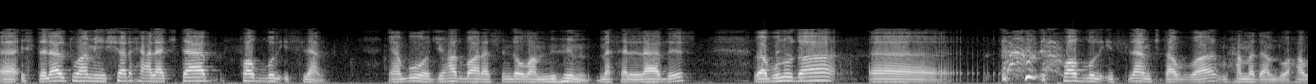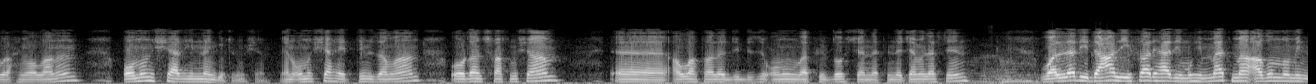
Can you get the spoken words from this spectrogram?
istələltuha min şərh alə kitab Fadlul İslam. Yəni bu cihad barəsində olan mühüm məsələlərdir və bunu da ə, Fadlul İslam kitabı var. Muhammed Əbdülvahab Rahiməllahın. Onun şərhindən götürmüşəm. Yəni onu şərh etdiyim zaman oradan çıxartmışam. Ee, Allah Teala bizi onunla Firdos cənnətində cəm eləsin. Vəllazi da'a li ifrad hadi muhimmat ma azunnu min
